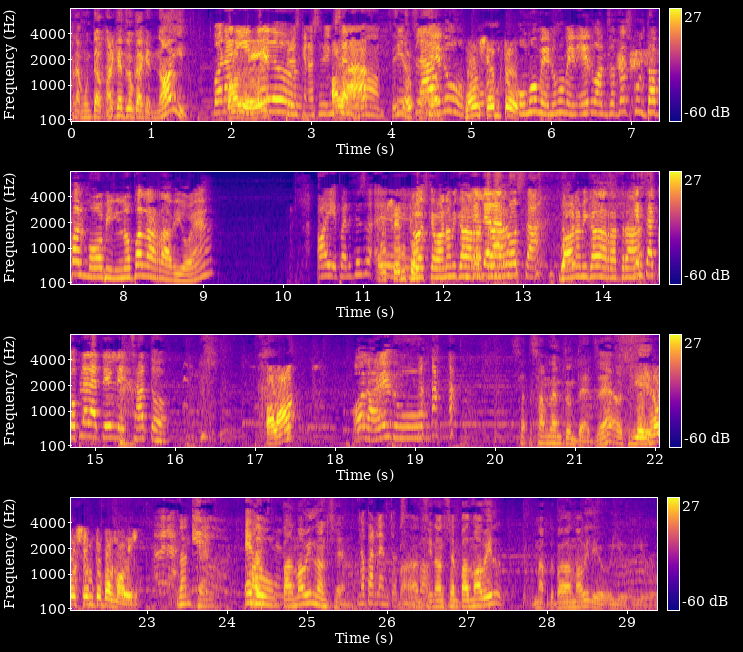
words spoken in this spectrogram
pregunteu per què truca aquest noi? Bona Molt nit, bé. Edu. Però és que no sé sincer Hola. o no. Sí, que Sisplau. Edu. No ho sento. Un moment, un moment. Edu, ens has d'escoltar pel mòbil, no per la ràdio, eh? Oye, pareces eh, siento. No, és que va una mica de el de retras. la rosa. Va una mica de Que retras. se acopla a la tele, chato. Hola? Hola, Edu. Se- Semblem tontets, eh? O Doncs sigui, no ho sento pel mòbil. No en sent. Edu, pel, pel mòbil no ens sent. no parlem tots. Bueno, tampoc. si no ens sent pel mòbil, m'apropava al mòbil i, ho- i, ho- i, ho-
